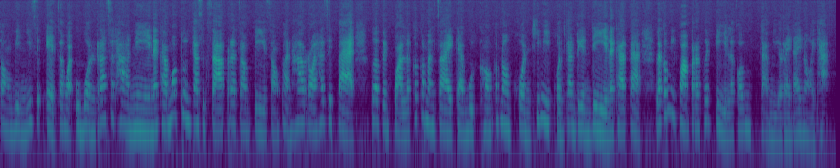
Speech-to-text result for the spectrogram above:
กองบิน 21 จังหวัดอุบลราชธานีนะคะมอบทุนการศึกษาประจำปี 2558 เพื่อเป็นขวัญและก็กำลังใจแก่บุตรของกำลังพลที่มีผลการเรียนดีนะคะ แต่แล้วก็มีความประพฤติดีแล้วก็แต่มีรายได้น้อยค่ะ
